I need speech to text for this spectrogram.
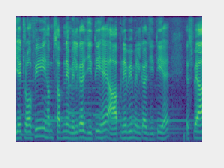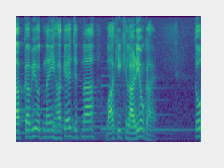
ये ट्रॉफ़ी हम सबने मिलकर जीती है आपने भी मिलकर जीती है। इस पर आपका भी उतना ही हक है जितना बाकी खिलाड़ियों का है। तो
